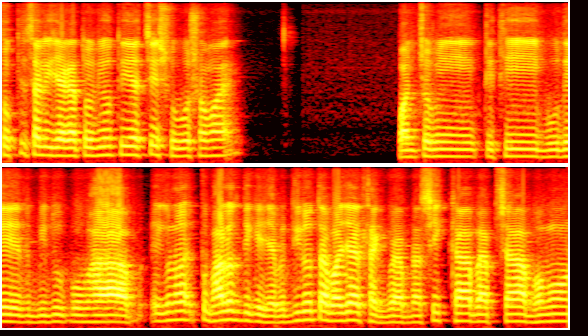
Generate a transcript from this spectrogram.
শক্তিশালী জায়গা তৈরি হতে যাচ্ছে, শুভ সময়। পঞ্চমী, তিথি, বুধের বিদু প্রভাব, এগুলো একটু ভালোর দিকে যাবে। দৃঢ়তা বজায় থাকবে আপনার শিক্ষা, ব্যবসা, ভ্রমণ,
